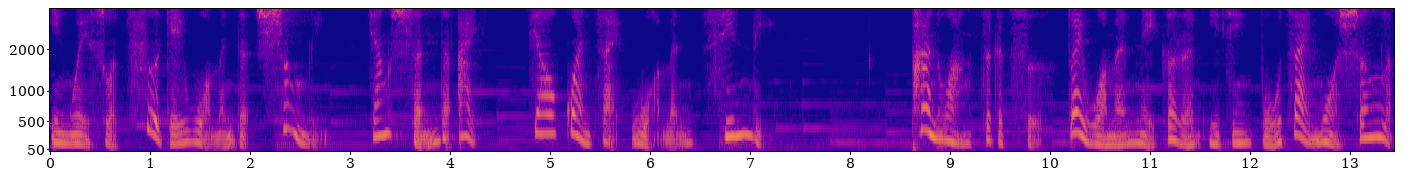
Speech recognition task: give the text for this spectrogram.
因为所赐给我们的圣灵。将神的爱浇灌在我们心里。盼望这个词对我们每个人已经不再陌生了，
